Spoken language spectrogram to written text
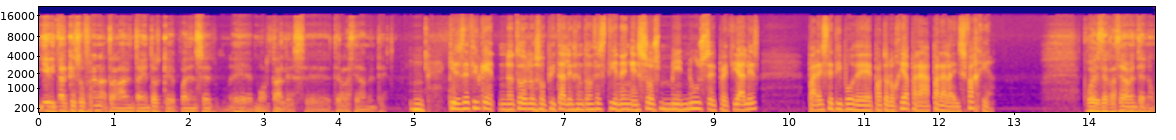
y evitar que sufran atragantamientos que pueden ser eh, mortales, eh, desgraciadamente. Mm. ¿Quieres decir que no todos los hospitales entonces tienen esos menús especiales para ese tipo de patología, para, para la disfagia? Pues desgraciadamente no.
